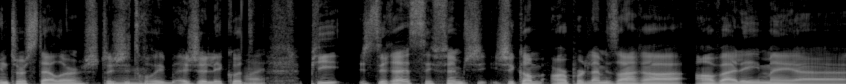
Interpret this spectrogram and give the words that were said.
Interstellar, j'ai Mm. trouvé, euh, je l'écoute. Ouais. Puis je dirais, ces films, j'ai- comme un peu de la misère à emballer, mais euh,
